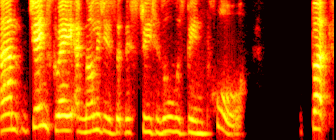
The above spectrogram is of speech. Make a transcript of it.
Um, James Gray acknowledges that this street has always been poor, but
